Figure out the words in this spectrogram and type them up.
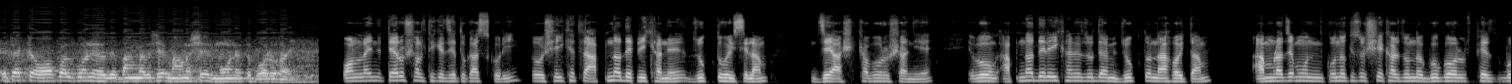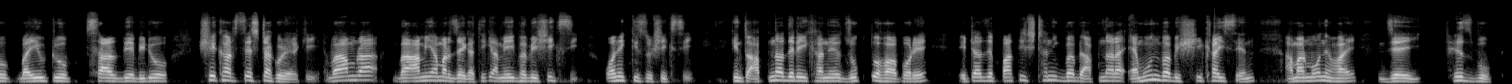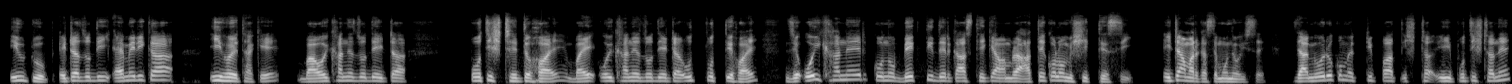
এটা একটা অকল্পনীয় যে বাংলাদেশের মানুষের মন এত বড় হয়। অনলাইনে তেরো সাল থেকে যেহেতু কাজ করি, তো সেই ক্ষেত্রে আপনাদের এখানে যুক্ত হয়েছিলাম যে আশা ভরসা নিয়ে। এবং আপনাদের এইখানে যদি আমি যুক্ত না হইতাম আমরা যেমন কোনো কিছু শেখার জন্য গুগল ফেসবুক বা ইউটিউব সার্চ দিয়ে ভিডিও শেখার চেষ্টা করি আর কি। বা আমরা, বা আমি আমার জায়গা থেকে আমি এইভাবে শিখছি, অনেক কিছু শিখছি। কিন্তু আপনাদের এইখানে যুক্ত হওয়া পরে এটা যে প্রাতিষ্ঠানিকভাবে আপনারা এমনভাবে শিখাইছেন, আমার মনে হয় যে ফেসবুক ইউটিউব এটা যদি আমেরিকা ই হয়ে থাকে বা ওইখানে যদি এটা প্রতিষ্ঠিত হয় বা ওইখানে যদি এটার উৎপত্তি হয়, যে ওইখানের কোনো ব্যক্তিদের কাছ থেকে আমরা হাতে কলমে শিখতেছি। এটা আমার কাছে মনে হয়েছে যে আমি ওরকম একটি এই প্রতিষ্ঠানে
